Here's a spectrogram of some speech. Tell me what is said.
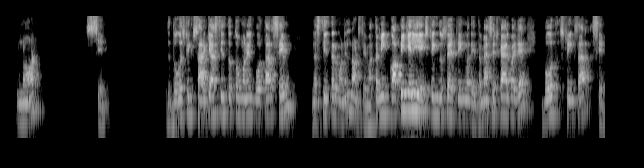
not same जर दोघं स्ट्रिंग सारखे असतील तर तो म्हणेल बोथ आर सेम नसतील तर म्हणेल नॉट सेम आता मी कॉपी केली एक स्ट्रिंग दुसऱ्या स्ट्रिंगमध्ये तर मेसेज काय आला पाहिजे? बोथ स्ट्रिंग्स आर सेम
